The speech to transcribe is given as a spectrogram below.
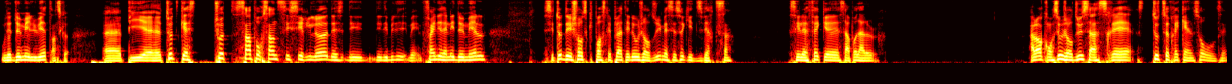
Ou de 2008, en tout cas. Puis toutes, 100% de ces séries-là, des, débuts, ben, fin des années 2000, c'est toutes des choses qui passeraient plus à la télé aujourd'hui, mais c'est ça qui est divertissant. C'est le fait que ça n'a pas d'allure. Alors qu'on sait aujourd'hui, ça serait. Tout se ferait cancel,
